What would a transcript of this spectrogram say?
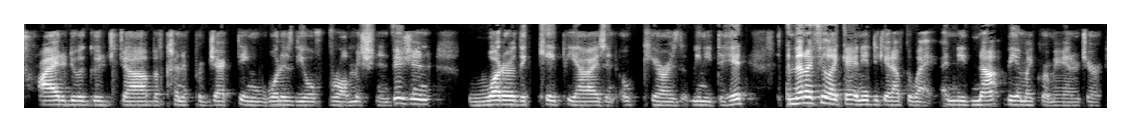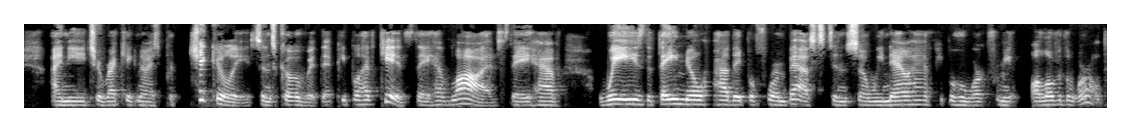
try to do a good job of kind of projecting what is the overall mission and vision, what are the KPIs and OKRs that we need to hit. And then I feel like I need to get out the way. I need not be a micromanager. I need to recognize, particularly since COVID, that people have kids, they have lives, they have ways that they know how they perform best. And so we now have people who work for me all over the world.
